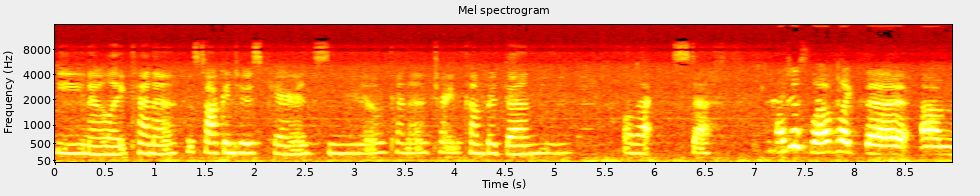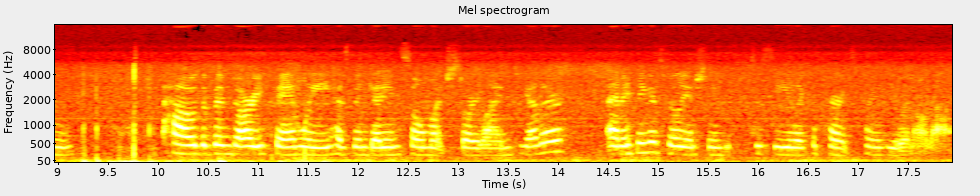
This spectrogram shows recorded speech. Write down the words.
he, you know, like kind of was talking to his parents and you know, kind of trying to comfort them and all that stuff. I just love like the um, how the Bhandari family has been getting so much storyline together, and I think it's really interesting to, to see like the parents' point of view and all that.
